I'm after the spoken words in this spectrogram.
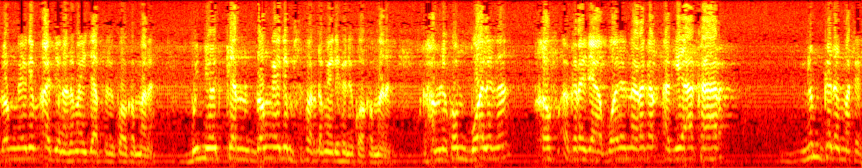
dong ngay dem àjjana damay jàpp ne kooku mën a bu ñëwee kenn dong ngay dem safar damay defe ne kooku mën a nga xam ne kon boole na xawf ak rajaa boole na ragal ak yaakaar nam gën a mate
